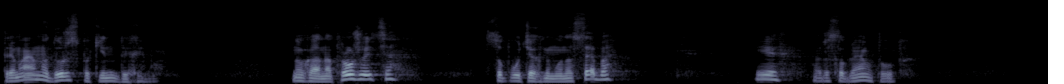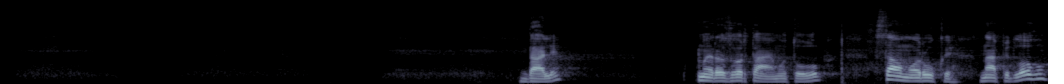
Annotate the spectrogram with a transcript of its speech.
Тримаємо, дуже спокійно дихаємо. Нога напружується, стопу тягнемо на себе і розслабляємо тулуб. Далі ми розгортаємо тулуб, ставимо руки на підлогу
